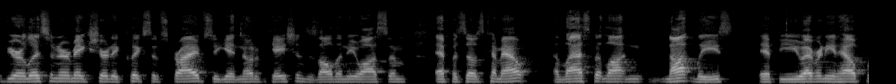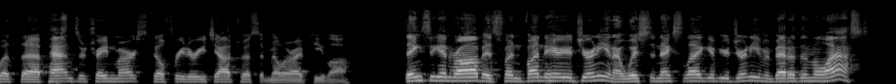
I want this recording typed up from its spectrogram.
If you're a listener, make sure to click subscribe so you get notifications as all the new awesome episodes come out. And last but not least, if you ever need help with uh, patents or trademarks, feel free to reach out to us at Miller IP Law. Thanks again, Rob. It's been fun to hear your journey, and I wish the next leg of your journey even better than the last.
